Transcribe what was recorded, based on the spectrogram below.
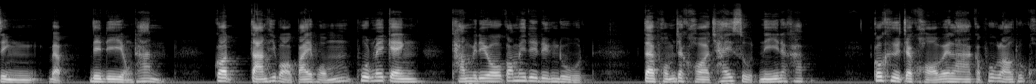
สิ่งแบบดีๆ ของท่าน ก็ตามที่บอกไปผมพูดไม่เก่งทำวิดีโอก็ไม่ได้ดึงดูด แต่ผมจะขอใช้สูตรนี้นะครับ ก็คือจะขอเวลากับพวกเราทุกค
